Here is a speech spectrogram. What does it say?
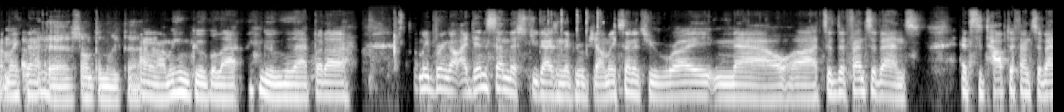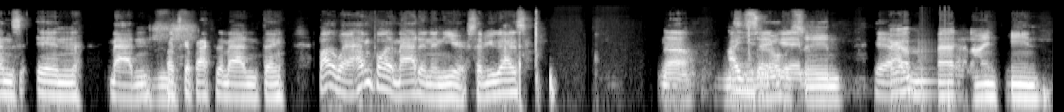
something like that. Yeah, something like that. I don't know. We can Google that. We can Google that. But uh, let me bring up. I didn't send this to you guys in the group chat. Let me send it to you right now. Uh, it's a defensive ends. It's the top defensive ends in Madden. Let's get back to the Madden thing. By the way, I haven't played Madden in years. Have you guys? No. I It's the They're same all the game. same. I got Madden nineteen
